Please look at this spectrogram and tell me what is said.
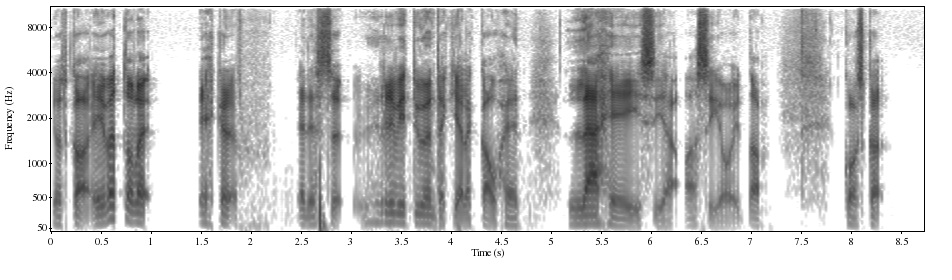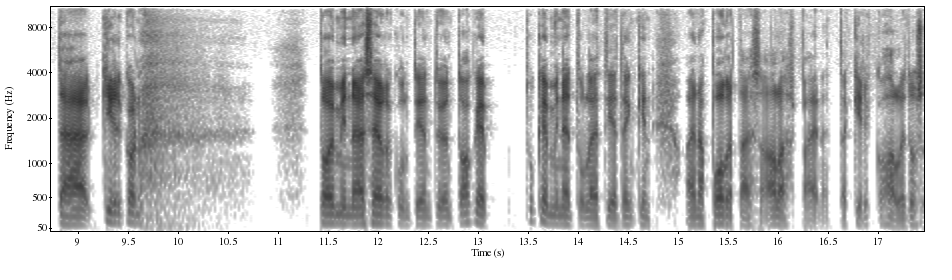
jotka eivät ole ehkä edes rivityöntekijälle kauhean läheisiä asioita, koska tämä kirkon toiminnan ja seurakuntien työn toke, tukeminen tulee tietenkin aina portaissa alaspäin, että kirkkohallitus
